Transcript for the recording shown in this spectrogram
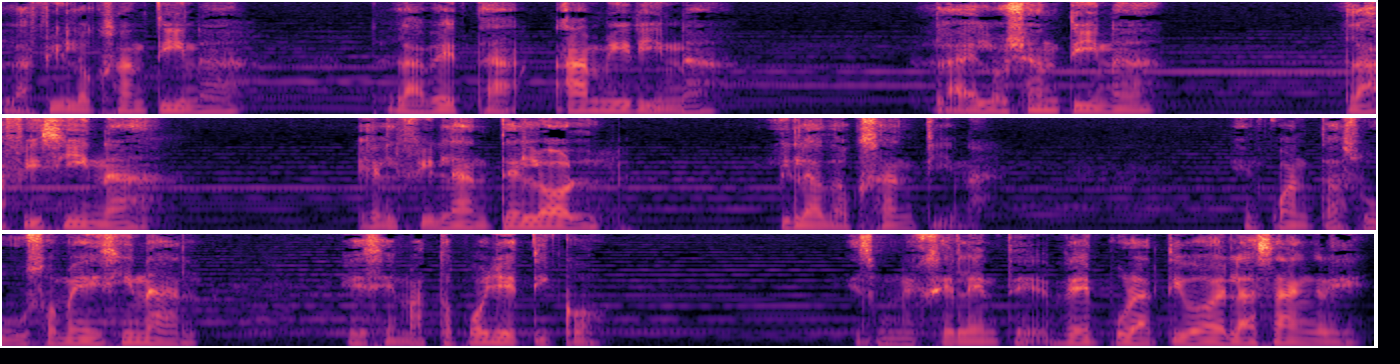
la filoxantina, la beta-amirina, la eloxantina, la ficina, el filantelol y la doxantina. En cuanto a su uso medicinal, es hematopoyético, es un excelente depurativo de la sangre,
